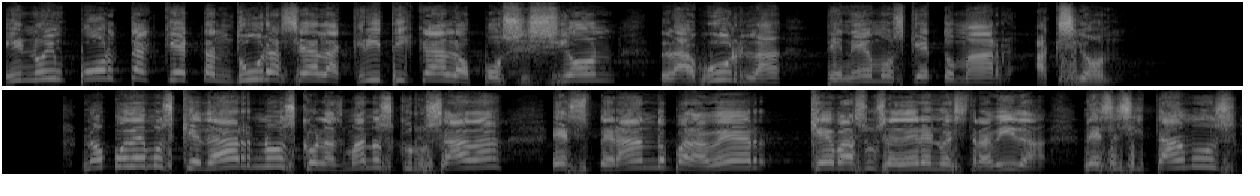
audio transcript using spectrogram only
Y no importa qué tan dura sea la crítica, la oposición, la burla, tenemos que tomar acción. No podemos quedarnos con las manos cruzadas esperando para ver qué va a suceder en nuestra vida. Necesitamos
